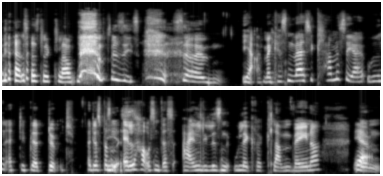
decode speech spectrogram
det er altså også lidt klamt. Præcis. Så øhm, ja, man kan sådan være sit klammeste jeg, uden at det bliver dømt. Og det er også bare sådan, Yes. alle har jo sådan deres egen lille sådan ulækre klamme vaner. Ja. Øhm,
